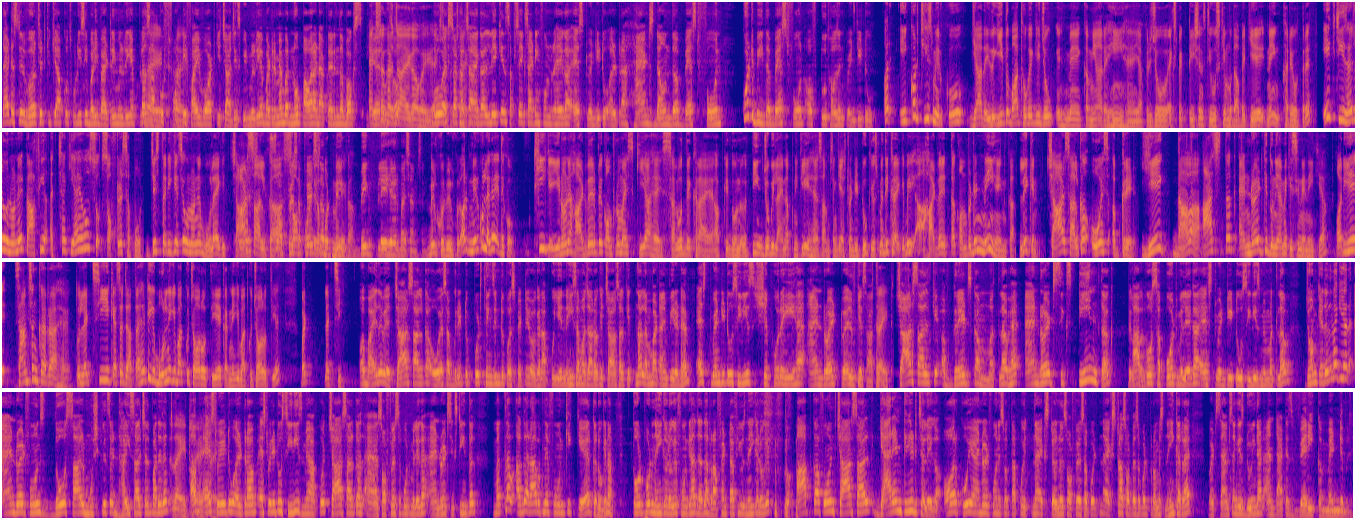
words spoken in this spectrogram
that is still worth it क्योंकि आपको थोड़ी सी बड़ी बैटरी मिल रही है प्लस Right, आपको right. 45 वॉट की चार्जिंग स्पीड मिल रही है but remember no power adapter in the box extra खर्चा आएगा भाई, वो एक्स्ट्रा खर्चा आएगा लेकिन सबसे एक्साइटिंग फ़ोन रहेगा S twenty two Ultra hands down the best phone could be the best phone of 2022 और एक और चीज़ मेरे को याद है ये तो बात हो गई कि जो इनमें कमियाँ रही हैं या फिर जो एक्सपेक्टेशंस थी उसके मुताबिक ये नहीं खरे उतरे। एक चीज़ है जो उन्होंने काफ़ी अच्छा किया है वो सॉफ्टवेयर सपोर्ट जिस तरीके से उन्होंने बोला है कि चार oh yes, साल का सॉफ्टवेयर सपोर्ट मिलेगा। Big play here by Samsung बिल्कुल बिल्कुल। और मेरे को लग रहा है देखो ठीक है, इन्होंने हार्डवेयर पे कॉम्प्रोमाइज किया है। इस साल वो दिख रहा है आपके दोनों, तीन, जो भी लाइनअप निकली है सैमसंग की एस ट्वेंटी टू की, उसमें दिख रहा है कि भाई हार्डवेयर इतना कॉम्पिटेंट नहीं है इनका। लेकिन चार साल का ओएस अपग्रेड ये दावा आज तक एंड्रॉयड की दुनिया में किसी ने नहीं किया। और ये सैमसंग कर रहा है तो लेट्स सी ये कैसा जाता है। ठीक है, बोलने की बात कुछ और होती है, करने की बात कुछ और होती है बट लेट सी और बाय द वे चार साल का O S upgrade to put things into perspective अगर आपको ये नहीं समझ आ रहा हो कि चार साल कितना लंबा टाइम पीरियड है S twenty two series ship हो रही है एंड्रॉयड 12 के साथ। Right Right. चार साल के अपग्रेड्स का मतलब है एंड्रॉयड 16 तक आपको सपोर्ट मिलेगा एस ट्वेंटी टू सीरीज़ में। मतलब जो हम कहते थे ना कि यार एंड्रॉयड फोन्स दो साल मुश्किल से ढाई साल चल पाते थे Right, अब S twenty two Ultra S twenty two series में आपको चार साल का सॉफ्टवेयर सपोर्ट मिलेगा एंड्रॉयड सिक्सटीन तक। मतलब अगर आप अपने फ़ोन की केयर करोगे ना तोड़फोड़ नहीं करोगे फ़ोन के साथ ज़्यादा रफ एंड टफ यूज़ नहीं करोगे तो आपका फ़ोन चार साल गारंटीड चलेगा। और कोई एंड्रॉयड फ़ोन इस वक्त आपको इतना एक्सटर्नल सॉफ्टवेयर सपोर्ट इतना एक्स्ट्रा सॉफ्टवेयर सपोर्ट प्रॉमिस नहीं कर रहा है but Samsung is doing that and that is very commendable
